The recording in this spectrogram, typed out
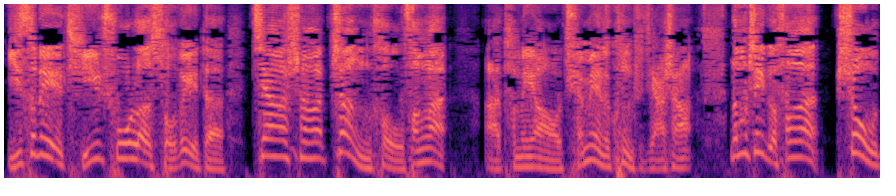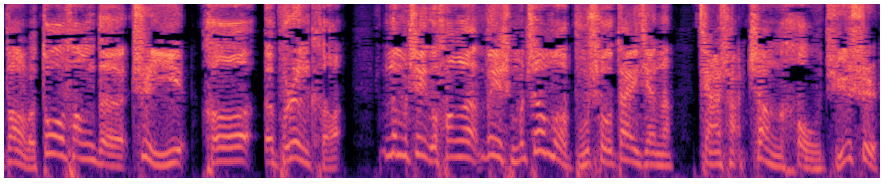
以色列提出了所谓的加沙战后方案。啊，他们要全面的控制加沙。那么这个方案受到了多方的质疑和呃不认可。那么这个方案为什么这么不受待见呢？加沙战后局势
